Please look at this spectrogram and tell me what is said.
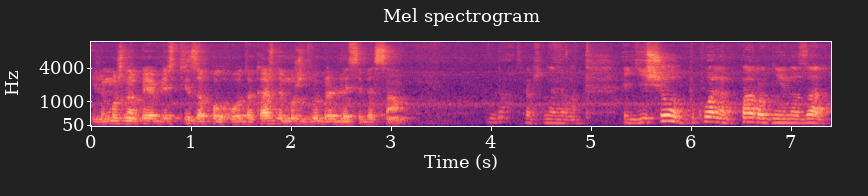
Или можно приобрести за полгода. Каждый может выбрать для себя сам. Да, совершенно верно. Еще буквально пару дней назад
